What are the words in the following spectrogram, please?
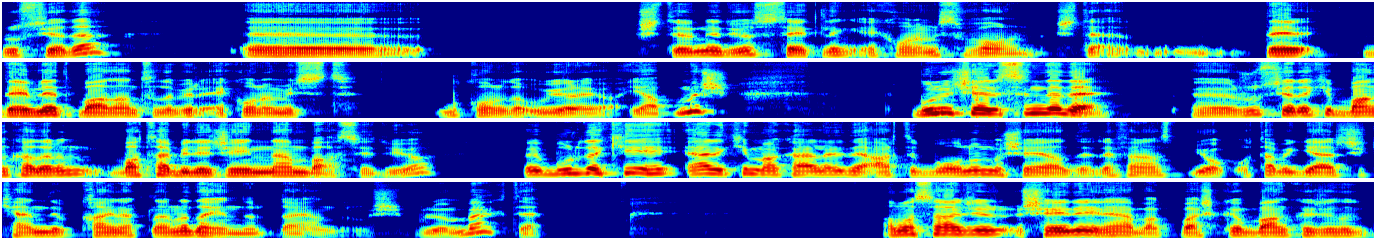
Rusya'da Eee, işte ne diyor? Statling Economist Warn. İşte de, devlet bağlantılı bir ekonomist bu konuda uyarı yapmış. Bunun içerisinde de e, Rusya'daki bankaların batabileceğinden bahsediyor. Ve buradaki her iki makalede de artık bu onun mu şey aldı referans yok. O tabii gerçi kendi kaynaklarına dayandır, dayandırmış Bloomberg de. Ama sadece şey değil ha bak başka bankacılık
